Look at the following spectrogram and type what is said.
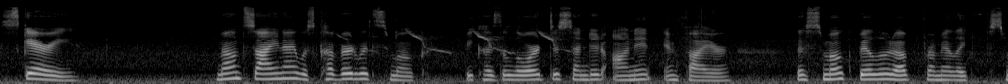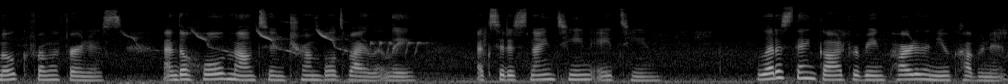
Scary. Mount Sinai was covered with smoke because the Lord descended on it in fire. The smoke billowed up from it like smoke from a furnace, and the whole mountain trembled violently. Exodus 19:18. Let us thank God for being part of the new covenant.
